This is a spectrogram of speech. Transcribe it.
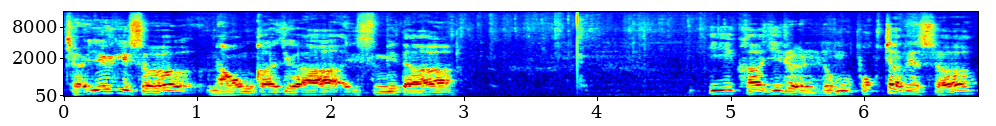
자 여기서 나온 가지가 있습니다. 이 가지를 너무 복잡해서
